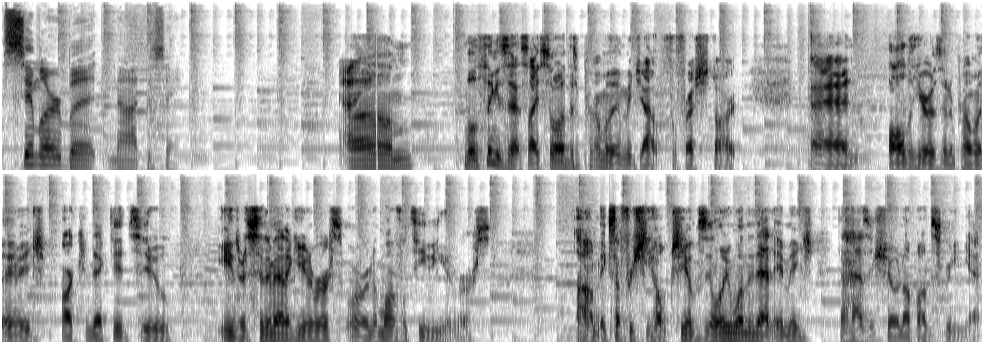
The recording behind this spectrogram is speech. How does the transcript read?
similar but not the same? Um. Well, the thing is this: I saw this promo image out for Fresh Start, and all the heroes in the promo image are connected to either the cinematic universe or the Marvel TV universe. Um, except for She-Hulk. She-Hulk's the only one in that image that hasn't shown up on screen yet.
